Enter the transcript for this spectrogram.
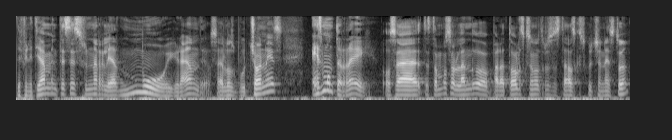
definitivamente esa es una realidad muy grande. O sea, los buchones es Monterrey. O sea, estamos hablando para todos los que son otros estados que escuchan esto.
